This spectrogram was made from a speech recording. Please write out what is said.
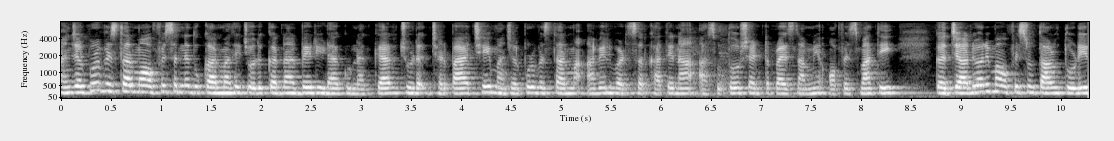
માંજલપુર વિસ્તારમાં ઓફિસ અને દુકાનમાંથી ચોરી કરનાર બે રીઢા ગુનેગાર ઝડપાયા છે. માંજલપુર વિસ્તારમાં આવેલ વડસર ખાતેના આશુતોષ એન્ટરપ્રાઇઝ નામની ઓફિસમાંથી ગત જાન્યુઆરીમાં ઓફિસનું તાળું તોડી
